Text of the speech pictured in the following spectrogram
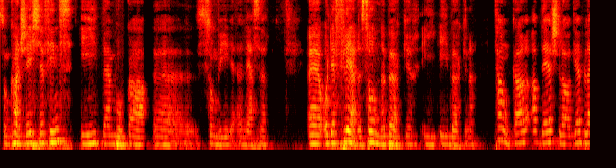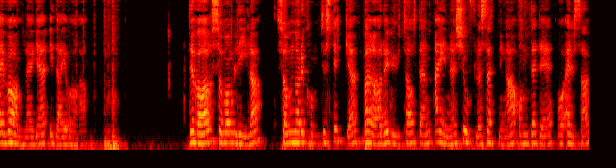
som kanskje ikke fins i den boka eh, som vi leser. Eh, og det er flere sånne bøker i, i bøkene. Tanker av det slaget blei vanlige i de åra. Det var som om Lila, som når det kom til stykket, bare hadde uttalt den ene tjofle setninga om Dedé og Elsa,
